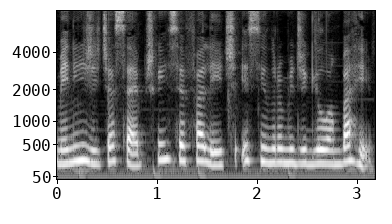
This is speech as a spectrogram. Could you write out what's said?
meningite asséptica, encefalite e síndrome de Guillain-Barré.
